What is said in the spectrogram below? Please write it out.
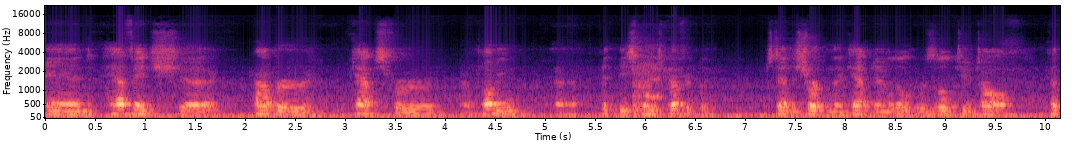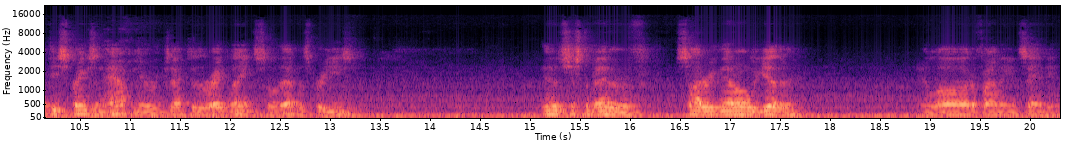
and half inch uh, copper caps for uh, plumbing uh, fit these springs perfectly. Just had to shorten the cap down a little, it was a little too tall. Cut these springs in half and they were exactly the right length, so that was pretty easy. Then it's just a matter of soldering that all together and a lot of filing and sanding.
